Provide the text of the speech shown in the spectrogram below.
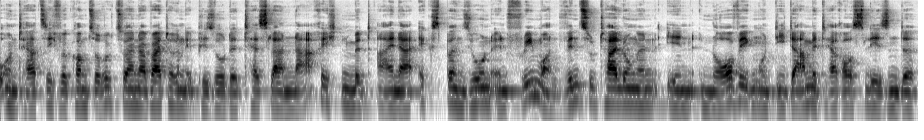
und herzlich willkommen zurück zu einer weiteren Episode Tesla Nachrichten mit einer Expansion in Fremont, Windzuteilungen in Norwegen und die damit herauslesende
